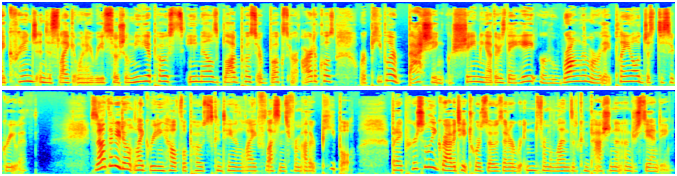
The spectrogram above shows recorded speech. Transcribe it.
I cringe and dislike it when I read social media posts, emails, blog posts, or books or articles where people are bashing or shaming others they hate or who wrong them or they plain old just disagree with. It's not that I don't like reading helpful posts containing life lessons from other people, but I personally gravitate towards those that are written from a lens of compassion and understanding.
